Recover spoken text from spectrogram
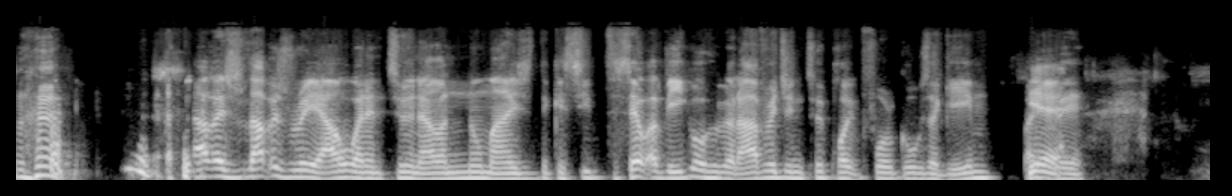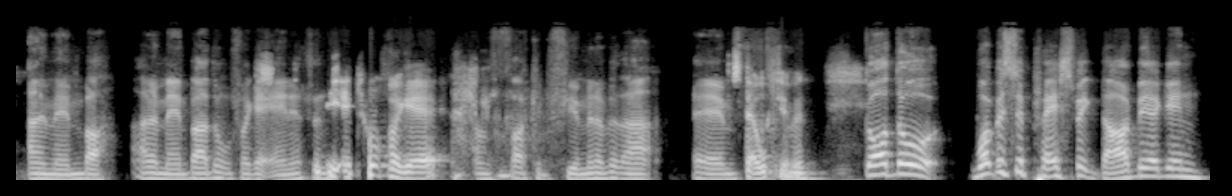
that was that was Real winning 2 0 and no managed to concede to Celta Vigo, who were averaging 2.4 goals a game. by Yeah. way. I remember. I remember. I don't forget anything. Yeah, don't forget. I'm fucking fuming about that. Um, Still fuming. Gordo, what was the Prestwick derby again?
